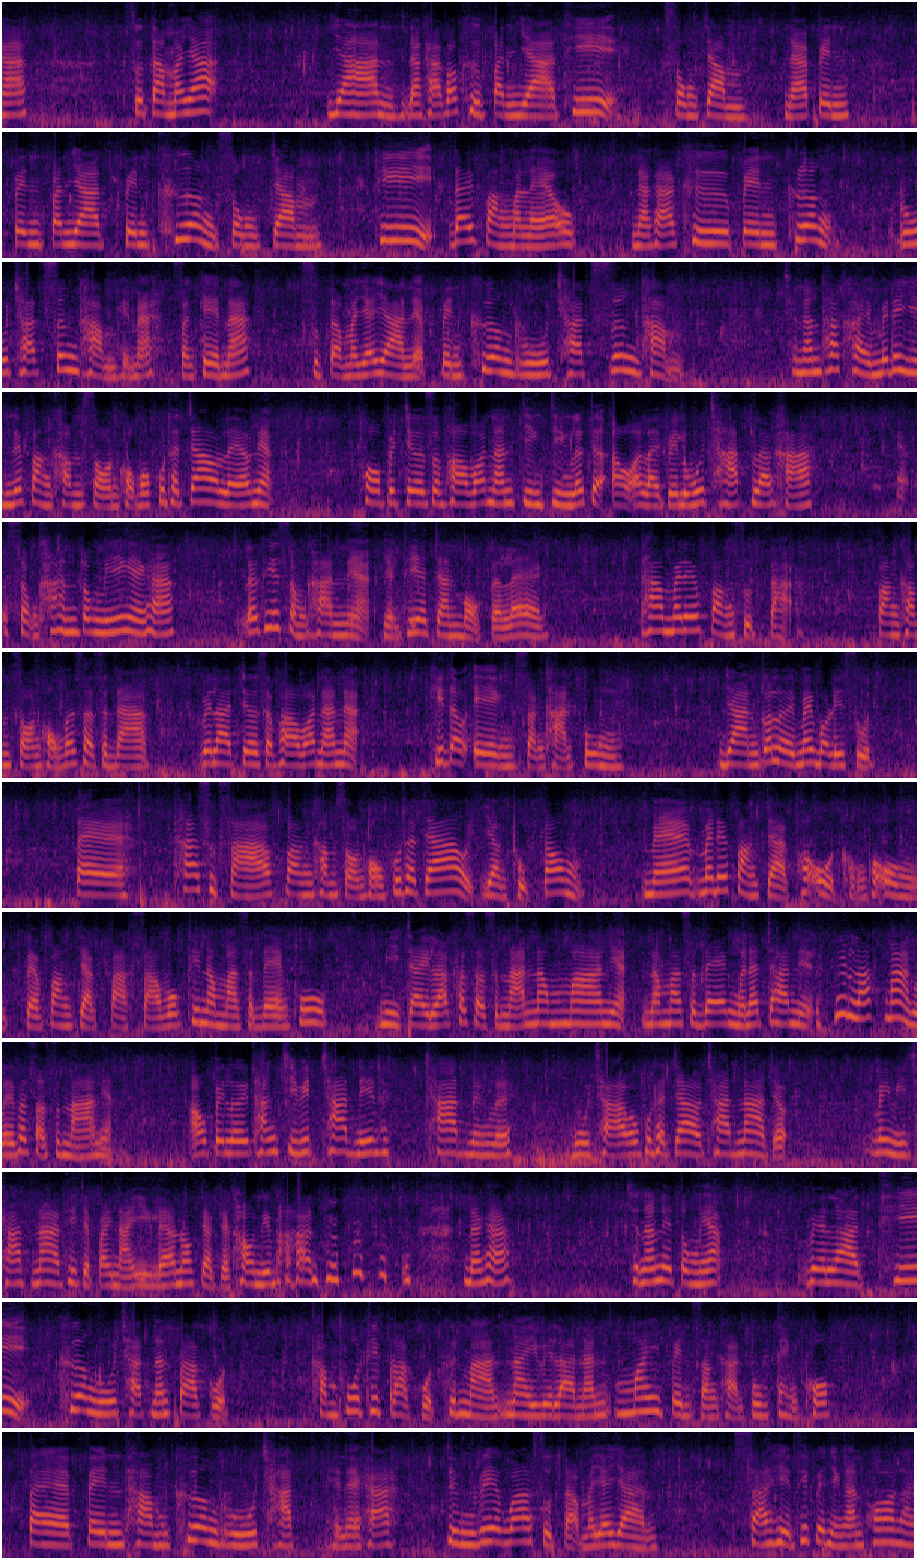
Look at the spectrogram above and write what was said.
นะคะสุตตมยญาณนะคะก็คือปัญญาที่ทรงจำนะเป็นเป็นปัญญาเป็นเครื่องทรงจำที่ได้ฟังมาแล้วนะคะคือเป็นเครื่องรู้ชัดซึ่งธรรมเห็นไหมสังเกตนะสุตตมยญาณเนี่ยเป็นเครื่องรู้ชัดซึ่งธรรมฉะนั้นถ้าใครไม่ได้ยินได้ฟังคำสอนของพระพุทธเจ้าแล้วเนี่ยพอไปเจอสภาวะนั้นจริง ๆ แล้วจะเอาอะไรไปรู้ชัดล่ะคะ สำคัญตรงนี้ไงคะ แล้วที่สำคัญเนี่ยอย่างที่อาจารย์บอกแต่แรก ถ้าไม่ได้ฟังสุตตะ ฟังคำสอนของพระศาสดา เวลาเจอสภาวะนั้นน่ะคิดเอาเองสังขารปรุงยานก็เลยไม่บริสุทธิ์ แต่ถ้าศึกษาฟังคำสอนของพระพุทธเจ้าอย่างถูกต้องแม้ไม่ได้ฟังจากพระโอษฐ์ของพระองค์ แต่ฟังจากปากสาวกที่นำมาแสดงผู้ มีใจรักพระศาสนานำมาเนี่ยนำมาแสดงเหมือนอาจารย์เนี่ยรักมากเลยพระศาสนาเนี่ย เอาไปเลยทั้งชีวิตชาตินี้ชาติหนึ่งเลย บูชาพระพุทธเจ้าชาติหน้าจะไม่มีชาติหน้าที่จะไปไหนอีกแล้ว นอกจากจะเข้านิพพานนะคะ ฉะนั้นในตรงเนี้ยเวลาที่เครื่องรู้ชัดนั้นปรากฏคำพูดที่ปรากฏขึ้นมาในเวลานั้นไม่เป็นสังขารปรุงแต่งภพ แต่เป็นธรรมเครื่องรู้ชัดเห็นไหมคะจึงเรียกว่าสุตตมยญาณสาเหตุที่เป็นอย่างนั้นเพราะอะไร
